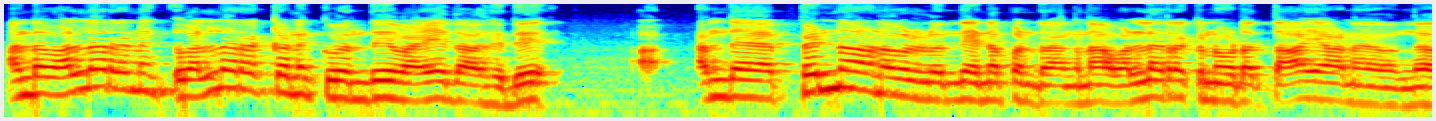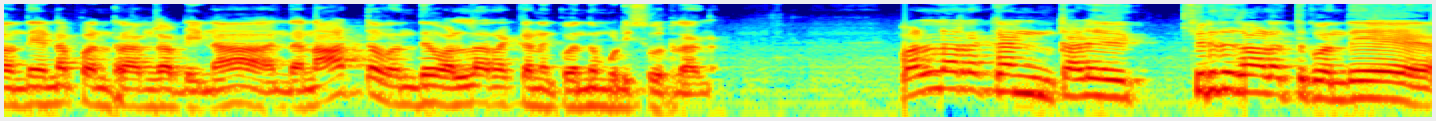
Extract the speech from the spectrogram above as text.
அந்த வல்லரனுக்கு வல்லரக்கனுக்கு வந்து வயதாகுது. அ- அந்த பெண்ணானவள் வந்து என்ன பண்ணுறாங்கன்னா வல்லரக்கனோட தாயானவங்க வந்து என்ன பண்ணுறாங்க அப்படின்னா இந்த நாட்டை வந்து வல்லரக்கனுக்கு வந்து முடிசூடுறாங்க வல்லரக்கன் கடு சிறிது காலத்துக்கு வந்து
